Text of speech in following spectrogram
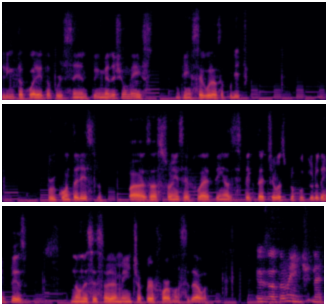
30, 40% em menos de um mês de insegurança política. Por conta disso, as ações refletem as expectativas para o futuro da empresa, não necessariamente a performance dela. Exatamente, né?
